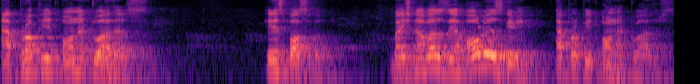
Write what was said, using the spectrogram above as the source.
appropriate honor to others. It is possible. Vaishnavas, they are always giving appropriate honor to others.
